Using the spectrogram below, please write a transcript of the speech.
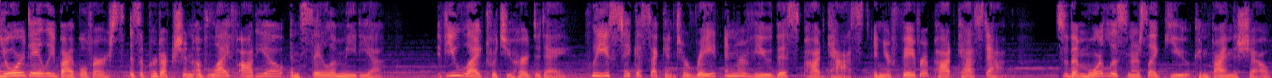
Your Daily Bible Verse is a production of Life Audio and Salem Media. If you liked what you heard today, please take a second to rate and review this podcast in your favorite podcast app so that more listeners like you can find the show.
